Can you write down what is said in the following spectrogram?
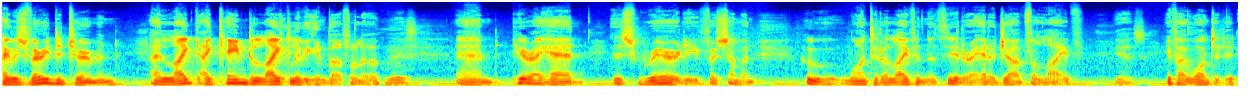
I was very determined. I liked. I came to like living in Buffalo, Yes. and here I had this rarity for someone who wanted a life in the theater. I had a job for life Yes. if I wanted it.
